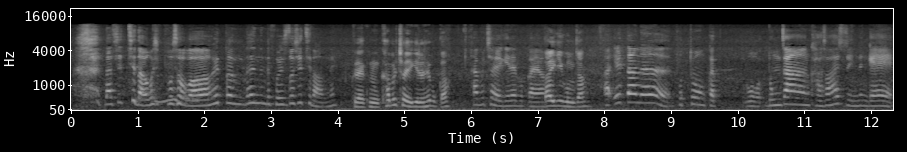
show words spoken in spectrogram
나 CT 나오고 싶어서 막 했던 했는데 벌써 CT 나왔네. 그래 그럼 카불차 얘기를 해볼까? Caboolture 얘기를 해볼까요? 딸기 공장. 아 일단은 보통 그러니까 뭐 농장 가서 할 수 있는 게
